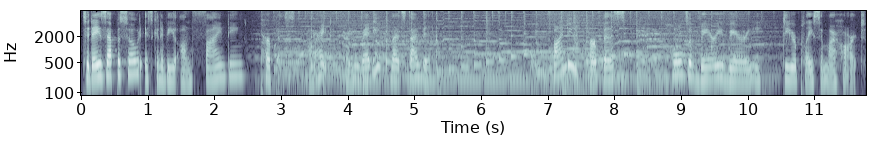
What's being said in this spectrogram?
Today's episode is going to be on finding purpose. All right, are you ready? Let's dive in. Finding purpose holds a very, very dear place in my heart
